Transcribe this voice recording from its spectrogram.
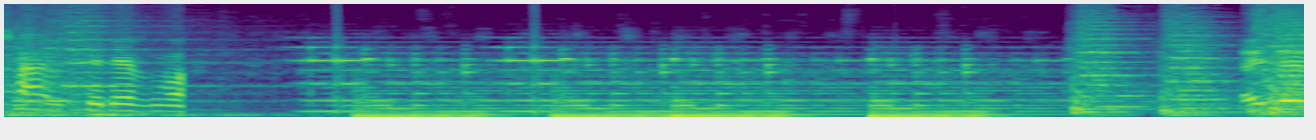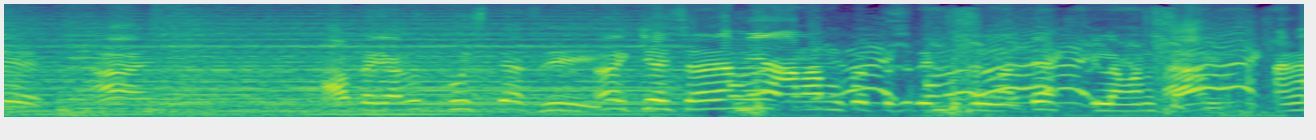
কি শান্তি এই যে হাই আপনাকে আমি খুঁজতেছি। কি হয়েছে? আমি আরাম করতেছি দেখতেছেন না। দেখ কিলো মানুষ আমি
